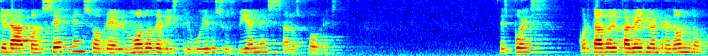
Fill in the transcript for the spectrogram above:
que la aconsejen sobre el modo de distribuir sus bienes a los pobres. Después, cortado el cabello en redondo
